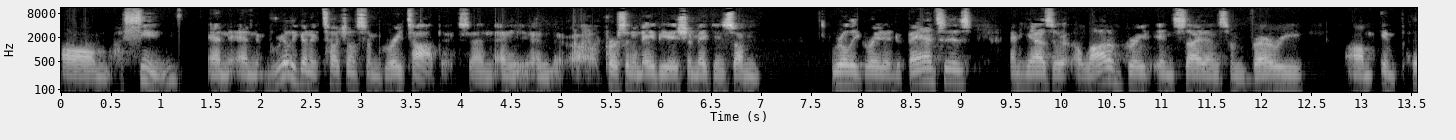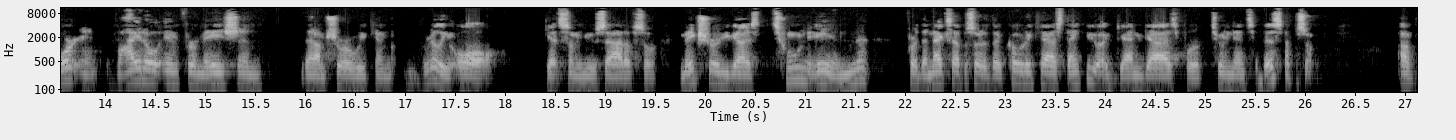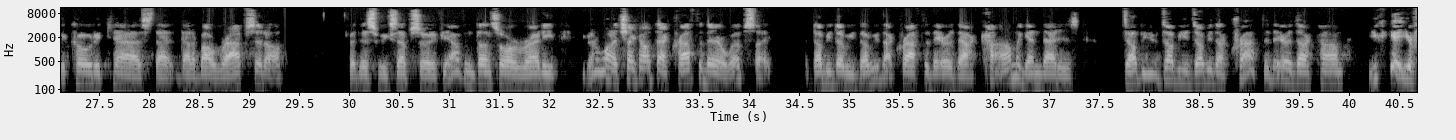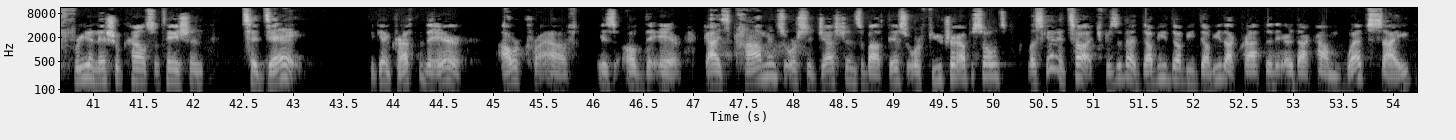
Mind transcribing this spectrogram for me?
um, Hassan, and and really going to touch on some great topics. And and and uh, person in aviation making some really great advances and he has a, a lot of great insight and some very um, important vital information that i'm sure we can really all get some use out of. So make sure you guys tune in for the next episode of the CotAcasT. Thank you again, guys, for tuning in to this episode of the CotAcasT that, that about wraps it up for this week's episode. If you haven't done so already, you're going to want to check out that craft Crafted Air website, www.craftoftheair.com. Again, that is www.craftoftheair.com. You can get your free initial consultation today. Again, Crafted Air, our craft is of the air. Guys, comments or suggestions about this or future episodes, let's get in touch. Visit that www.craftoftheair.com website,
